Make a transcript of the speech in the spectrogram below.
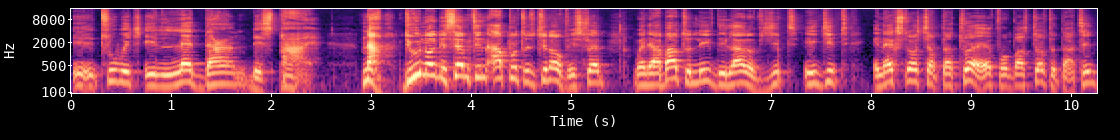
uh, through which he let down the spy. Now, do you know the same thing happened to the children of Israel when they're about to leave the land of Egypt, Egypt in Exodus chapter 12, from verse 12 to 13?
